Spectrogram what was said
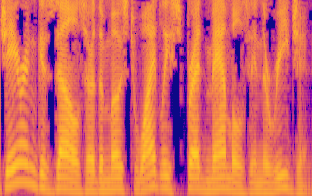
Jayran gazelles are the most widely spread mammals in the region.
